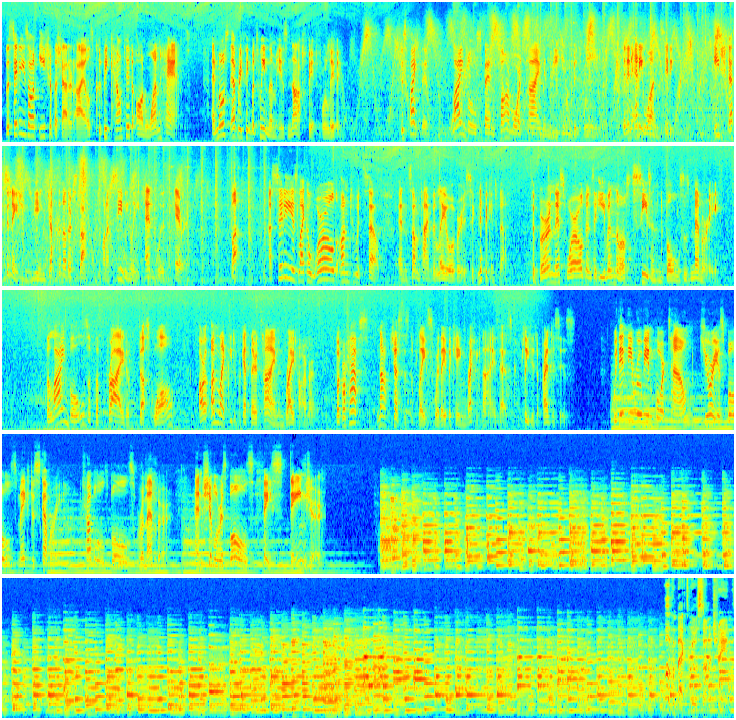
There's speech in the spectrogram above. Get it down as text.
The cities on each of the Shattered Isles could be counted on one hand, and most everything between them is not fit for living. Despite this, Line Bulls spend far more time in the in-between than in any one city, each destination being just another stop on a seemingly endless errand. But a city is like a world unto itself, and sometimes a layover is significant enough to burn this world into even the most seasoned Bulls' memory. The Line Bulls of the Pride of Duskwall are unlikely to forget their time in Bright Harbor, but perhaps not just as the place where they became recognized as completed apprentices. Within the Iruvian port town, curious bulls make discovery, troubled bulls remember, and chivalrous bulls face danger.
